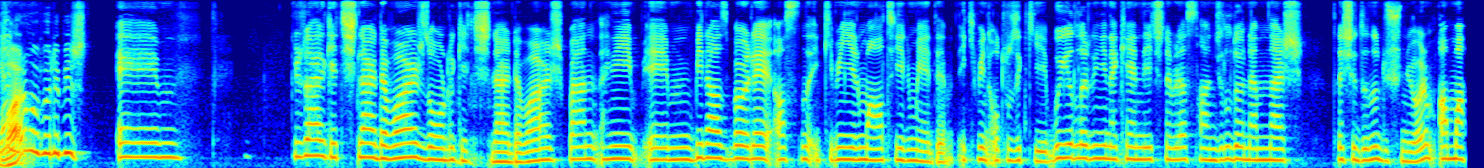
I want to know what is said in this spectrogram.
var mı böyle bir Ee, güzel geçişler de var, zorlu geçişler de var. Ben hani e, biraz böyle aslında 2026-27, 2032 bu yılların yine kendi içine biraz sancılı dönemler taşıdığını düşünüyorum. Ama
